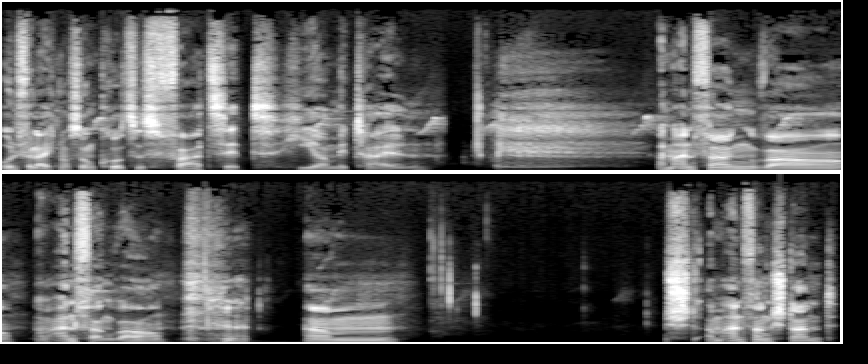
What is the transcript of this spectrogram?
und vielleicht noch so ein kurzes Fazit hier mitteilen. Am Anfang war, am Anfang war, ähm, am Anfang stand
